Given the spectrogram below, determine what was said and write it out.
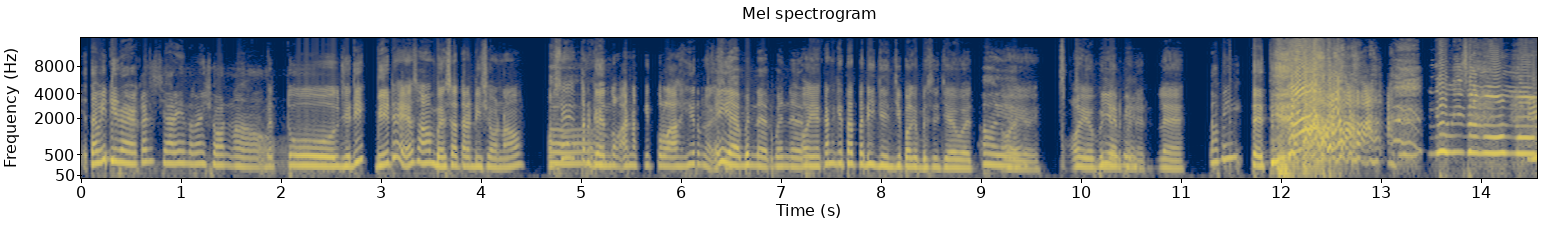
tapi dirayakan secara internasional. betul jadi beda ya sama bahasa tradisional maksudnya Oh. tergantung anak itu lahir nggak sih Iya benar benar. oh ya kan kita tadi janji pakai bahasa Jawa Oh, iya. oh iya oh iya benar Iya, Be. benar lah Tapi jadi nggak bisa ngomong.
